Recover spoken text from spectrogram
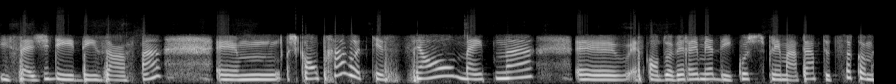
il s'agit des, des enfants. Euh, je comprends votre question. Maintenant, euh, est-ce qu'on devrait mettre des couches supplémentaires, tout ça? Comme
